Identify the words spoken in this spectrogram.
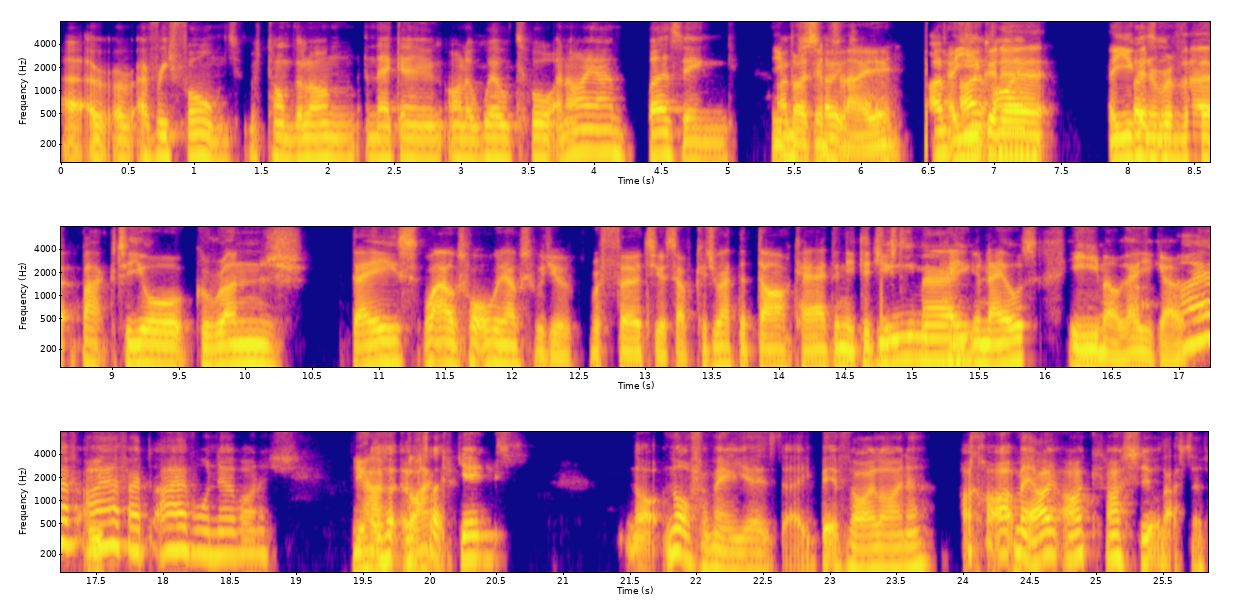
uh, have reformed with Tom DeLonge and they're going on a world tour. And I am buzzing. You buzzing so for that? Are you, are you gonna are you gonna revert back to your grunge days? What else? What else would you refer to yourself? Because you had the dark hair, didn't you? Did you Emo. paint your nails? Emo. There you go. I have. I have had. I have worn nail varnish. You have it black like gigs. Not not for many years though. Bit of eyeliner. I can't. I mean, I I, I see all that stuff.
